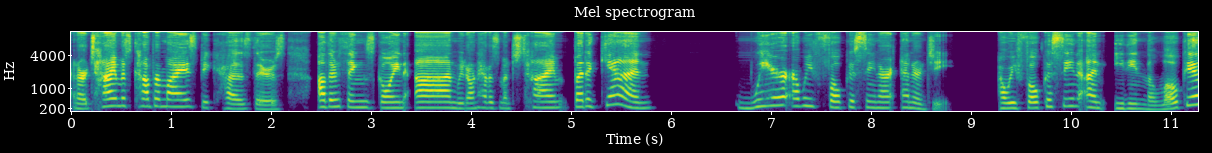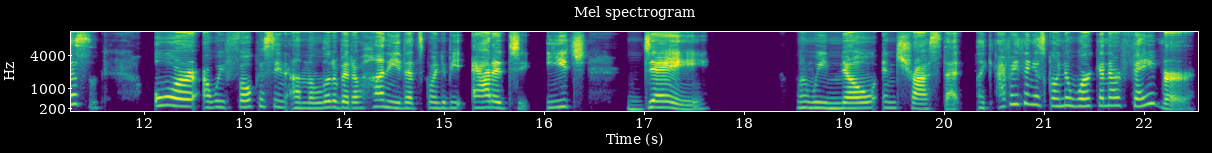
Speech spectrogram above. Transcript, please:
and our time is compromised because there's other things going on. We don't have as much time. But again, where are we focusing our energy? Are we focusing on eating the locust or are we focusing on the little bit of honey that's going to be added to each day when we know and trust that like everything is going to work in our favor?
